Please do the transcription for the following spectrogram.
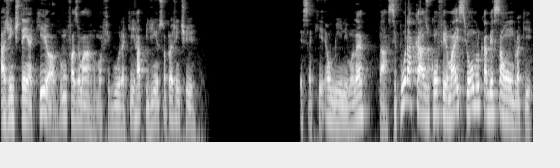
a gente tem aqui, ó, vamos fazer uma, uma figura aqui rapidinho só para a gente esse aqui é o mínimo, né? Tá, se por acaso confirmar esse ombro, cabeça, ombro aqui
